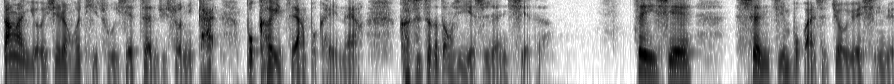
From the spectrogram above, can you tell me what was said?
当然，有一些人会提出一些证据说，你看不可以这样，不可以那样。可是这个东西也是人写的，这一些圣经不管是旧约新约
